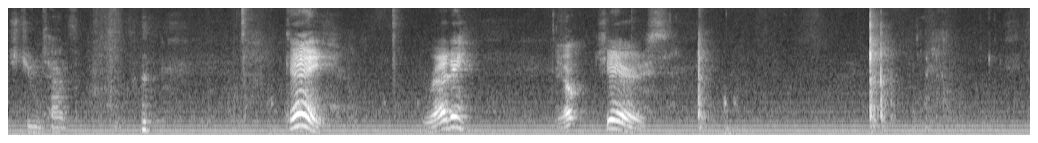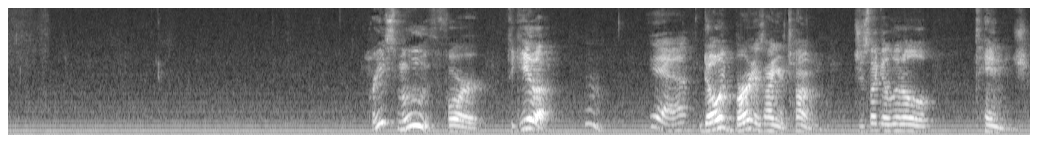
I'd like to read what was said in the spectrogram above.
It's June 10th. Okay. Ready? Yep. Cheers. Pretty smooth for tequila. Hmm. Yeah, The only burn is on your tongue. Just like a little tinge.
